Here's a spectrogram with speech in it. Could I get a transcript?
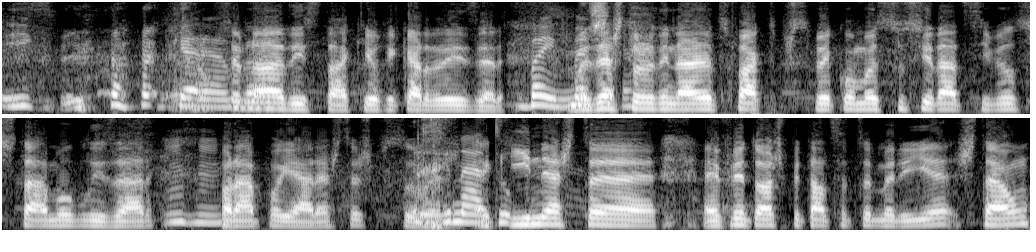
E, Não percebo nada disso, está aqui o Ricardo a dizer. Bem, mas... mas- é extraordinário de facto perceber como a sociedade civil se está a mobilizar Uhum. para apoiar estas pessoas. Renato- Aqui nesta, em frente ao Hospital de Santa Maria, estão,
